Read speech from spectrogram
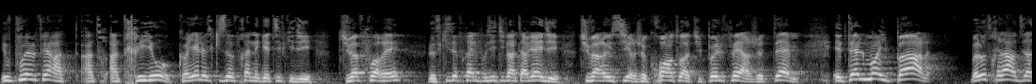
Et vous pouvez même faire un, trio. Quand il y a le schizophrène négatif qui dit tu vas foirer, le schizophrène positif intervient et dit tu vas réussir, je crois en toi, tu peux le faire, je t'aime. Et tellement il parle, bah, l'autre est là en disant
